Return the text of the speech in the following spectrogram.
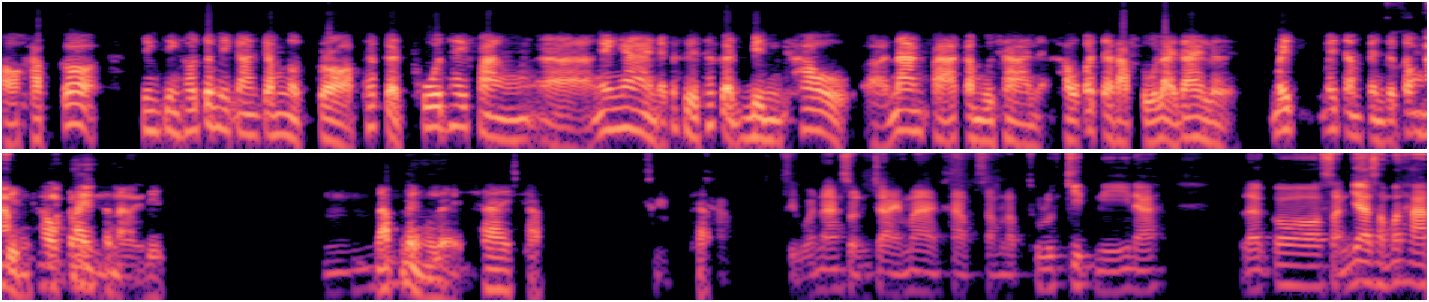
อ๋อครับก็จริงๆ เขาจะมีการกำหนดกรอบ ถ้าเกิดพูดให้ฟังอ่าง่ายๆเนี่ยก็คือถ้าเกิดบินเข้าอ่าน่านฟ้ากัมพูชาเนี่ยเขาก็จะรับรู้รายได้เลย ไม่ไม่จำเป็นจะต้องนับบินเข้านับใกล้หนึ่งสนามเลยบินอืมนับหนึ่งเลยใช่ครับครับ ครับถือว่าน่าสนใจมากครับสำหรับธุรกิจนี้นะ แล้วก็สัญญาสัมปทาน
